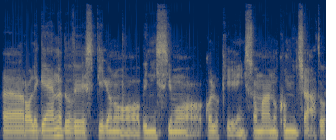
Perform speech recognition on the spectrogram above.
uh, Roll Again dove spiegano benissimo quello che insomma hanno cominciato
